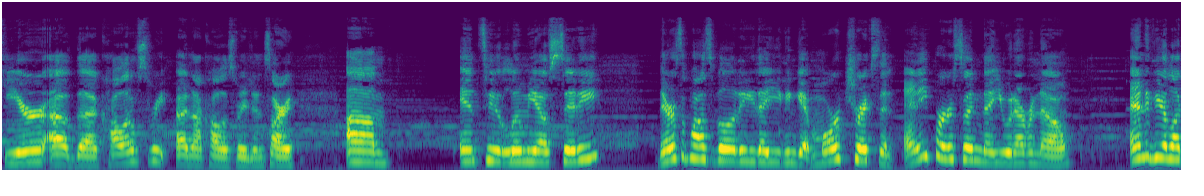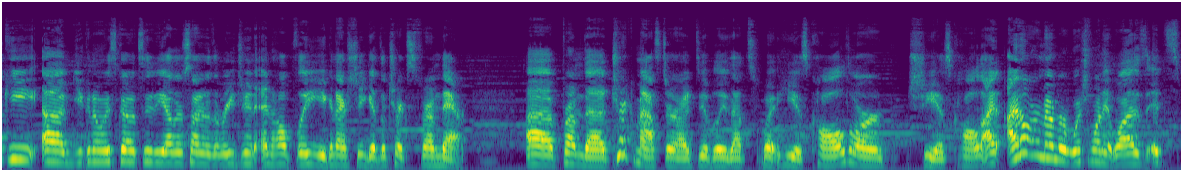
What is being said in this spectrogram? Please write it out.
here of the Kalos, re uh, not Kalos region, sorry, um, into Lumiose City. There's a possibility that you can get more tricks than any person that you would ever know. And if you're lucky, um, you can always go to the other side of the region and hopefully you can actually get the tricks from there. Uh, from the Trick Master, I do believe that's what he is called, or she is called. I, I don't remember which one it was. It's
